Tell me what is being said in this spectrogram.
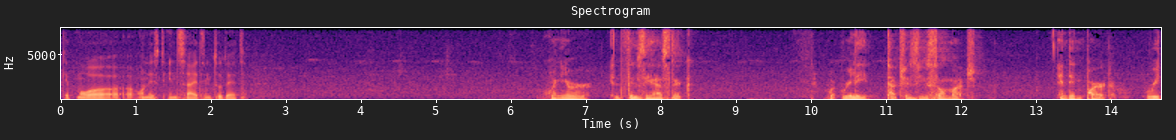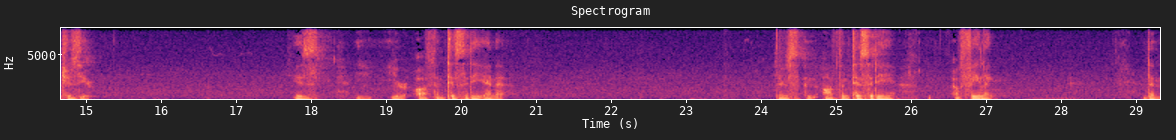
get more honest insight into that. When you're enthusiastic, what really touches you so much and in part reaches you is your authenticity in it. There's an authenticity of feeling and an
